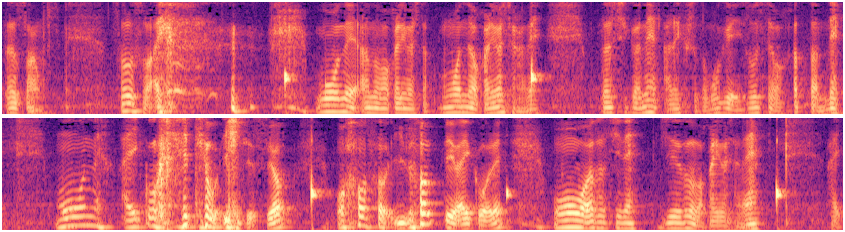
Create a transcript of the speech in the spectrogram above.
歌うさん、そろそろアイコン、もうね、あの、わかりました。もうね、わかりましたがね。私がね、アレクサと僕が依存して分かったんで、もうね、アイコン変えてもいいですよ。もう、そう、依存っていうアイコンをね、もう私ね、十分分かりましたね。はい。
